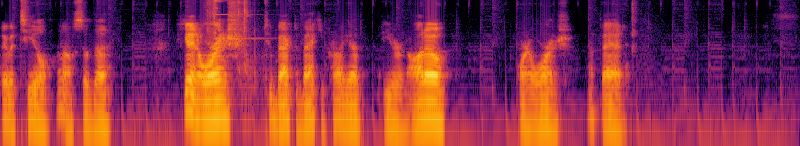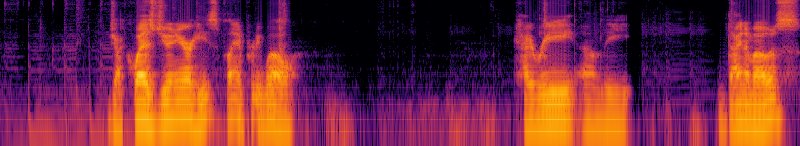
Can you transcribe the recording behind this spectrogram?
We have a teal. Oh, so the if you get an orange, two back to back, you probably got either an auto or an orange. Not bad. Jaquez Jr., he's playing pretty well. Kyrie on the Dynamos.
